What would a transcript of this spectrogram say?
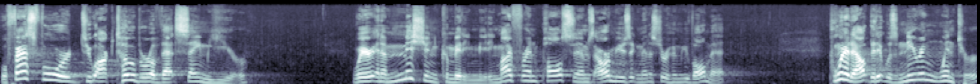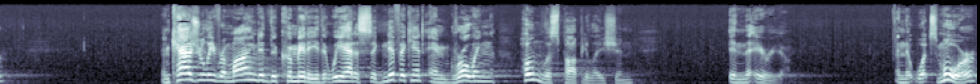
Well, fast forward to October of that same year, where in a mission committee meeting, my friend Paul Sims, our music minister, whom you've all met, pointed out that it was nearing winter and casually reminded the committee that we had a significant and growing homeless population in the area. And that what's more,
